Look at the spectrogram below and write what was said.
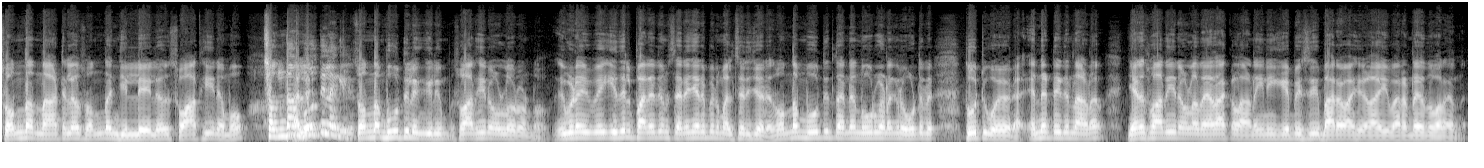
സ്വന്തം നാട്ടിലോ സ്വന്തം ജില്ലയിലോ സ്വാധീനമോ സ്വന്തം ബൂത്തിലെങ്കിലും. സ്വാധീനമുള്ളവരുണ്ടോ? ഇവിടെ ഇതിൽ പലരും തെരഞ്ഞെടുപ്പിന് മത്സരിച്ചവരാ. സ്വന്തം ബൂത്തിൽ തന്നെ നൂറുകണക്കിന് വോട്ടിന് തോറ്റുപോയവരാ. എന്നിട്ടിരുന്നാണ് ജനസ്വാധീനമുള്ള നേതാക്കളാണ് ഇനി കെ പി സി ഭാരവാഹികളായി വരേണ്ടതെന്ന് പറയുന്നത്.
